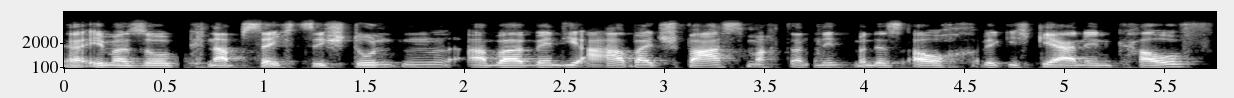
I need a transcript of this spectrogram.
ja immer so knapp 60 Stunden. Aber wenn die Arbeit Spaß macht, dann nimmt man das auch wirklich gerne in Kauf.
